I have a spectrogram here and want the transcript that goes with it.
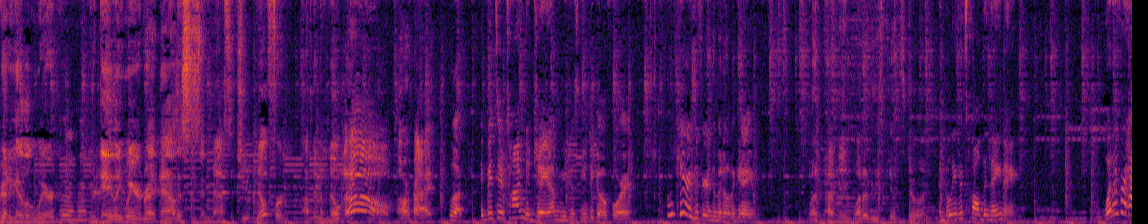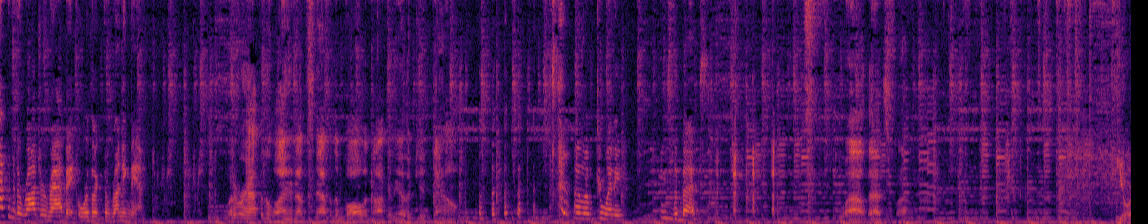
Ready to get a little weird? Mm-hmm. Your daily weird right now. This is in Massachusetts, Milford. I've been to Mil. Oh, all right. Look, if it's your time to jam, you just need to go for it. Who cares if you're in the middle of the game? What I mean, what are these kids doing? I believe it's called the Nae Nae. Whatever happened to the Roger Rabbit or like the Running Man? Whatever happened to lining up, snapping the ball, and knocking the other kid down? I love 20. He's the best. Wow, that's fun.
